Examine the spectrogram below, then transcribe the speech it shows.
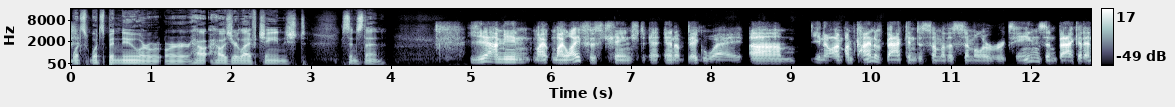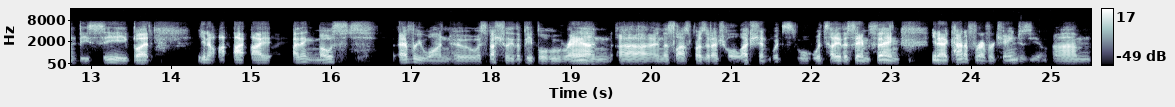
what's what's been new or or how how has your life changed since then? Yeah, I mean, my, my life has changed in, in a big way. Um, you know, I'm, I'm kind of back into some of the similar routines and back at NBC, but, you know, I, I, I think most everyone who, especially the people who ran uh, in this last presidential election, would would tell you the same thing. You know, it kind of forever changes you. Um,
